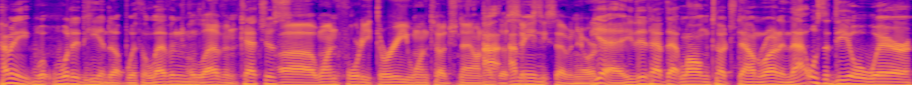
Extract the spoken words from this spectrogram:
How many? What, what did he end up with? 11? 11 catches. Uh, 143, one touchdown, had the I- I mean, 67 yards. Yeah, he did have that long touchdown run, and that was a deal where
